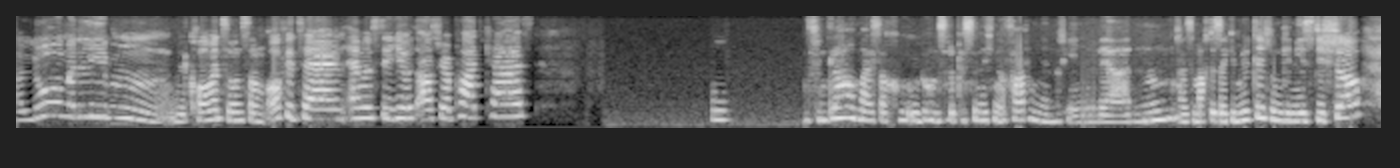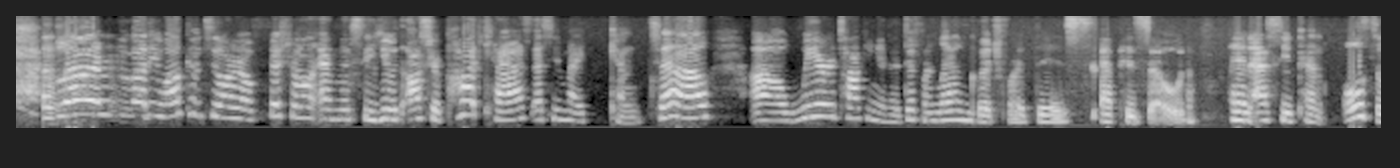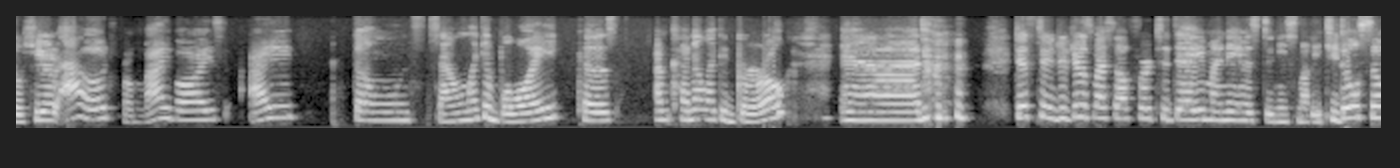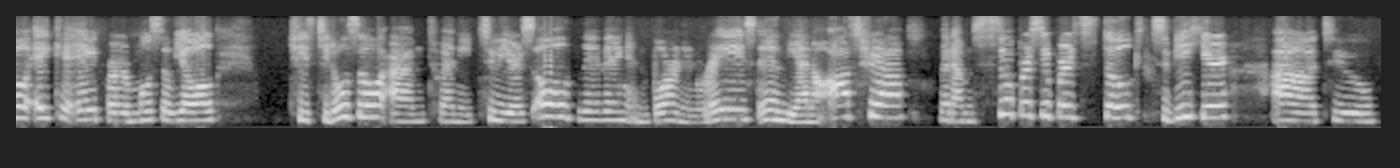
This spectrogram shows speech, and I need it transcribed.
Hallo, meine Lieben! Willkommen zu unserem offiziellen MFC Youth Austria Podcast. Wo zum Glauben als auch über unsere persönlichen Erfahrungen reden werden. Also macht es sehr gemütlich und genießt die Show. Hello, everybody! Welcome to our official MFC Youth Austria podcast. As you might can tell, uh, we're talking in a different language for this episode. And as you can also hear out from my voice, I don't sound like a boy because I'm kind of like a girl. And just to introduce myself for today, my name is Denise Marie Chidoso, aka for most of y'all, Cheese Chidoso. I'm 22 years old, living and born and raised in Vienna, Austria. But I'm super, super stoked to be here uh, to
